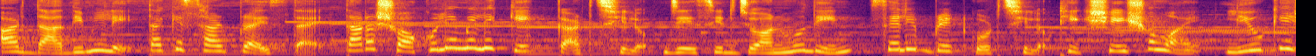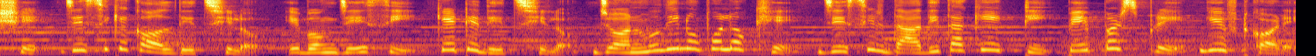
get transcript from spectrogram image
আর দাদি মিলে তাকে সারপ্রাইজ দেয়। তারা সকলে মিলে কেক কাটছিল। জেসির জন্মদিন সেলিব্রেট করছিল। ঠিক সেই সময় লিউক এসে জেসিকে কল দিচ্ছিল এবং জেসি কেটে দিচ্ছিল। জন্মদিন উপলক্ষে জেসির দাদি তাকে একটি পেপার স্প্রে গিফট করে।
